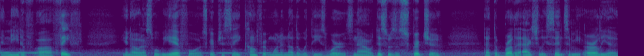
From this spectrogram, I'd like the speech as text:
in need of uh, faith. You know, that's what we're here for. Scripture say, comfort one another with these words. Now, this was a scripture that the brother actually sent to me earlier,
